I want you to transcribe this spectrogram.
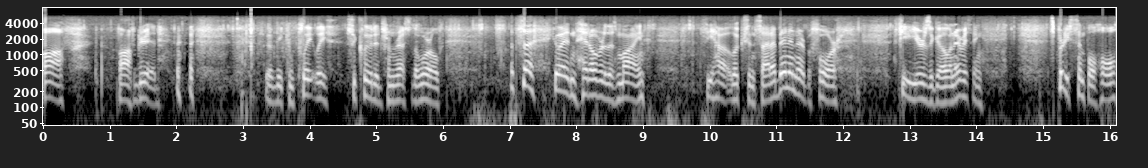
off, off-grid. so it'd be completely secluded from the rest of the world. Let's uh, go ahead and head over to this mine, see how it looks inside. I've been in there before, a few years ago, and everything, it's a pretty simple hole.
